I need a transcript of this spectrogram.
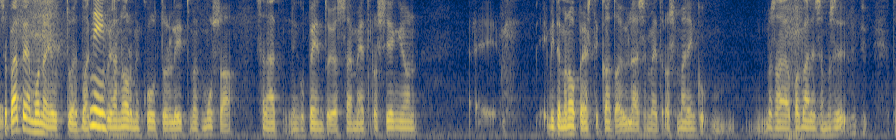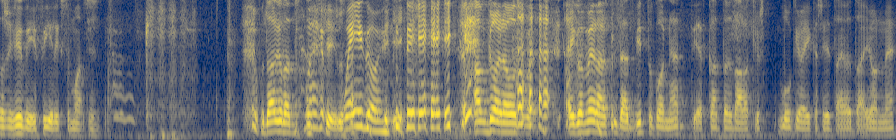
Se pätee monen juttu, että vaikka Niin. niin. ihan normikulttuuri liittymät musaa, sä näet niin pentu jossain metrossa, jengi on, miten mä nopeasti katoin yleensä metrossa, mä, niin kuin, mä saan jopa välillä semmoisia tosi hyviä fiiliksiä, mä siis, Mutta tarkoitan where, sillä. where you going? I'm going all the way. Eikö meinaa sitä, että vittu kun on nätti, että katsoo jotain vaikka just lukioikäisiä tai jotain jonne.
